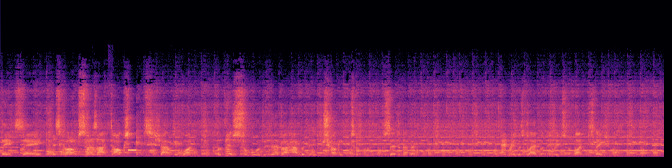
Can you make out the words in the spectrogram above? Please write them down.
they'd say. This coach smells like dog shit, shouted one. This would never happen in Chuggington, said another. Henry was glad when they reached the final station.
